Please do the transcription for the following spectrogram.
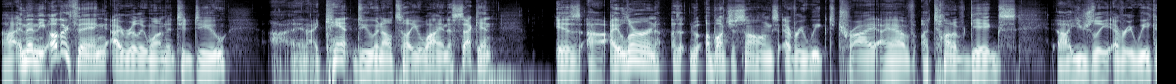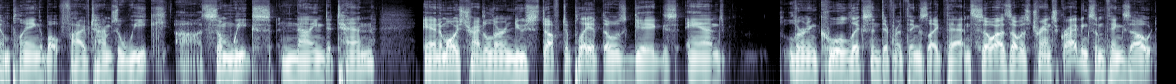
Uh, and then the other thing I really wanted to do, uh, and I can't do, and I'll tell you why in a second, is uh, I learn a, a, bunch of songs every week to try. I have a ton of gigs uh, usually every week, I'm playing about five times a week. Uh, some weeks, nine to 10. And I'm always trying to learn new stuff to play at those gigs and learning cool licks and different things like that. And so as I was transcribing some things out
